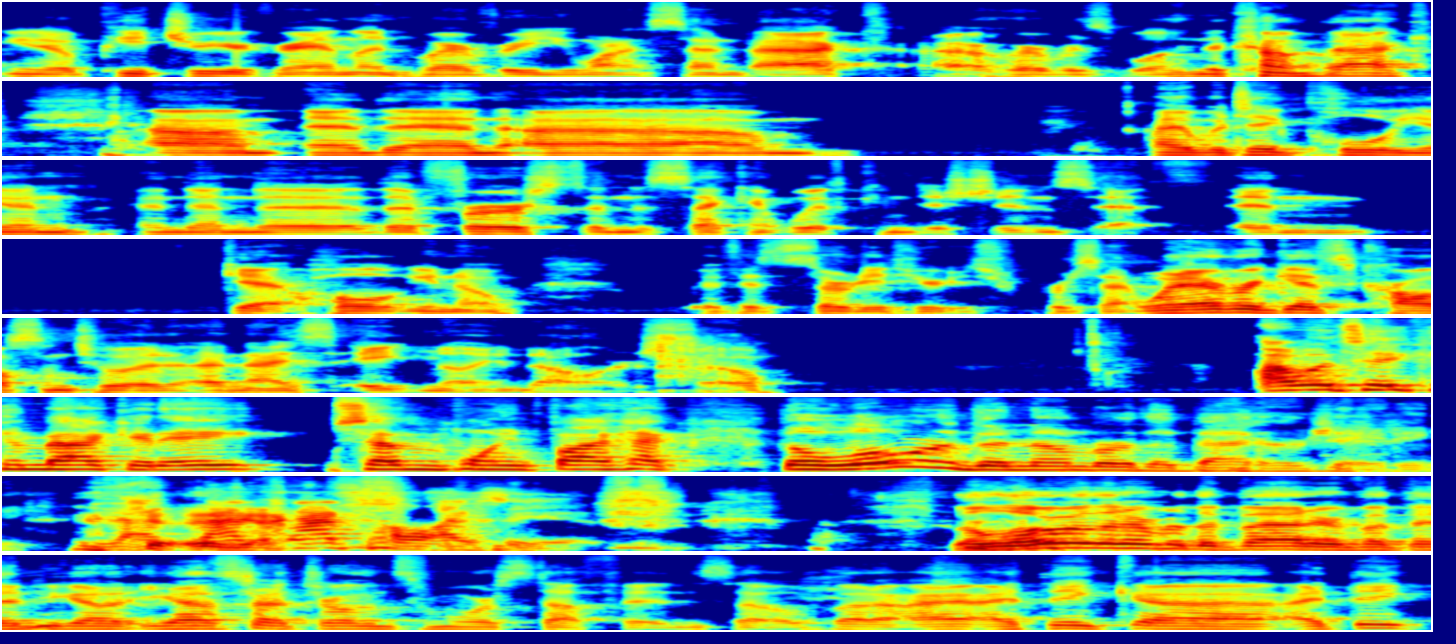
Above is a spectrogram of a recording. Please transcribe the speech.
you know, Petry or Granlund, whoever you want to send back, uh, whoever's willing to come back, um, and then. Um, I would take Poulin and then the the first and the second with conditions and get whole, you know, if it's 33%, whatever gets Karlsson to a, a nice $8 million. So I would take him back at eight, 7.5. Heck, the lower the number, the better, JD. That, that, yeah. That's how I see it. the lower the number, the better, but then you got you got to start throwing some more stuff in. So, but I, I think uh, I think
